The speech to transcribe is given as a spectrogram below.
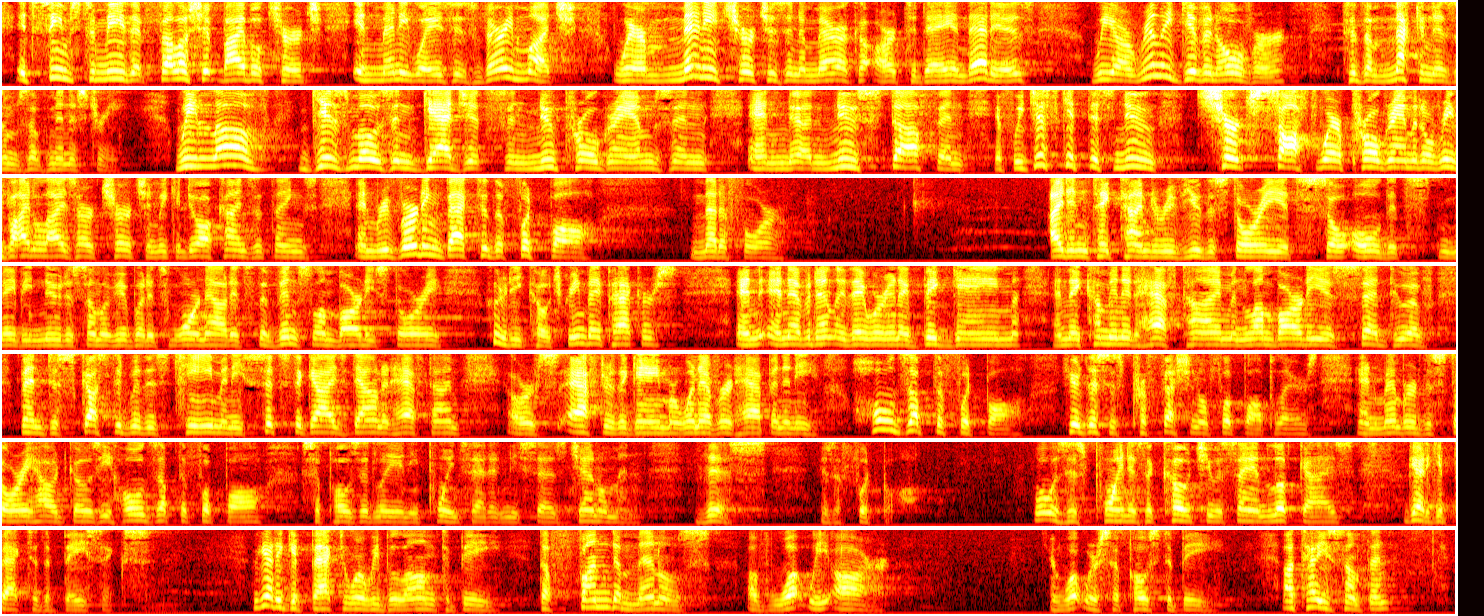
it seems to me that Fellowship Bible Church, in many ways, is very much where many churches in America are today, and that is, we are really given over to the mechanisms of ministry. We love gizmos and gadgets and new programs and, and uh, new stuff. And if we just get this new church software program, it'll revitalize our church and we can do all kinds of things. And reverting back to the football metaphor, I didn't take time to review the story. It's so old, it's maybe new to some of you, but it's worn out. It's the Vince Lombardi story. Who did he coach? Green Bay Packers? And, and evidently they were in a big game, and they come in at halftime, and Lombardi is said to have been disgusted with his team, and he sits the guys down at halftime or after the game or whenever it happened, and he holds up the football. Here, this is professional football players. And remember the story, how it goes. He holds up the football, supposedly, and he points at it and he says, Gentlemen, this is a football. What was his point as a coach? He was saying, Look, guys, we've got to get back to the basics. We got to get back to where we belong to be the fundamentals of what we are and what we're supposed to be. I'll tell you something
